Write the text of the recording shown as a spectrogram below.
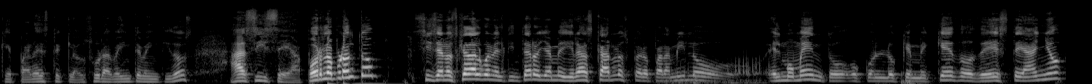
que para este clausura 2022 así sea. Por lo pronto, si se nos queda algo en el tintero ya me dirás Carlos, pero para mí lo el momento o con lo que me quedo de este año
